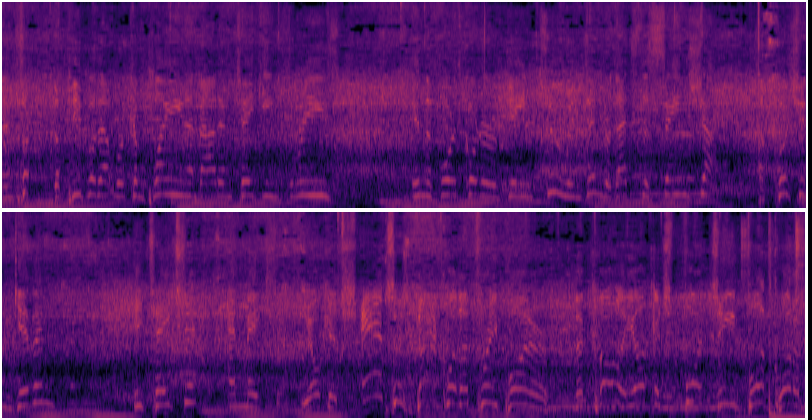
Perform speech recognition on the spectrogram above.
And the people that were complaining about him taking threes in the fourth quarter of game two in Denver, that's the same shot. A cushion given, he takes it and makes it. Jokic answers back with a three-pointer. Nikola Jokic, 14 fourth quarter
